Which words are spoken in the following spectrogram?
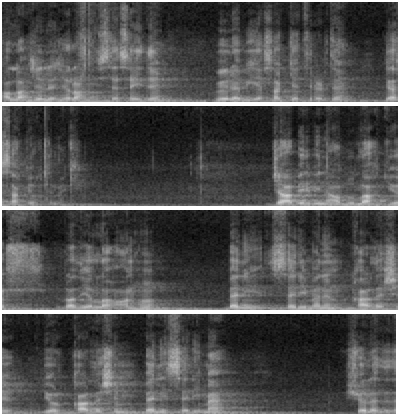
Allah Celle Celaluhu isteseydi böyle bir yasak getirirdi. Yasak yok demek. Cabir bin Abdullah diyor radıyallahu anhu Beni Selime'nin kardeşi diyor kardeşim Beni Selime şöyle dedi.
